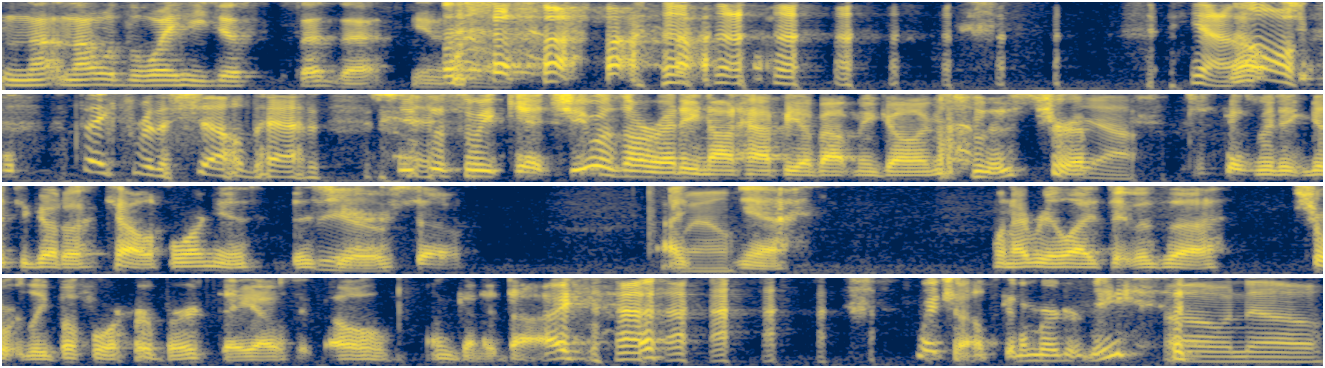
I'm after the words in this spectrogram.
Not not with the way he just said that. You know. yeah. no, oh, was, thanks for the shell, Dad. she's a sweet kid. She was already not happy about me going on this trip Yeah. just because we didn't get to go to California this Yeah. year. So, I Well. yeah. When I realized it was uh shortly before her birthday, I was like, "Oh, I'm gonna die. My child's gonna murder me." oh no.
